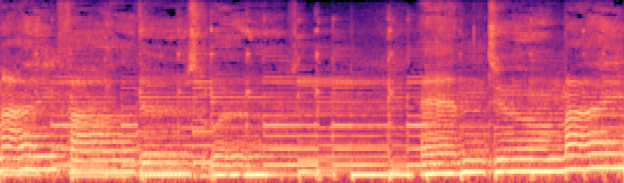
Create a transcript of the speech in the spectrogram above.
My Father's word, and to my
